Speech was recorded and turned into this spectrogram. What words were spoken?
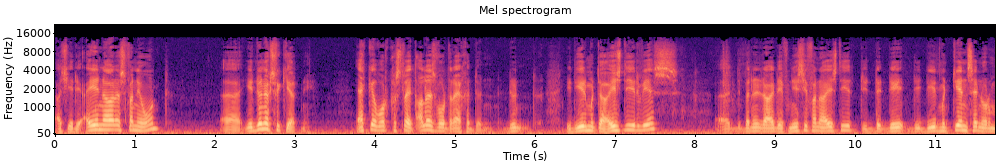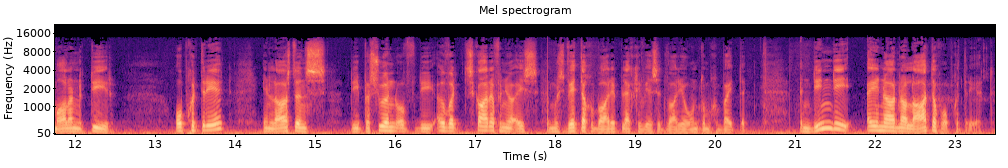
As jy die eienaar is van die hond uh jy doen niks verkeerd nie. Hekke word gesluit alles word reg gedoen. Doen die dier moet 'n huisdier wees. Uh binne daai definisie van 'n huisdier die die die, die dier moet teen sy normale natuur opgetree het. En laastens die persoon of die ou wat skade van jou eis moes wettig op daardie plek gewees het waar jy hond hom gebyt het indien die eienaar nalatig opgetree het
